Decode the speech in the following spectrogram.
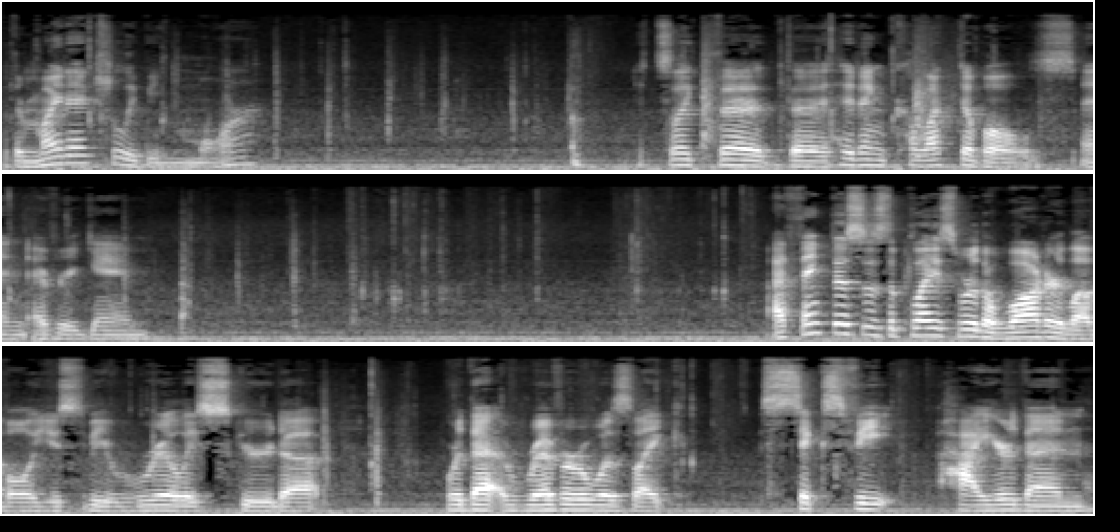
but there might actually be more. It's like the, the hidden collectibles in every game. I think this is the place where the water level used to be really screwed up where that river was like six feet higher than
